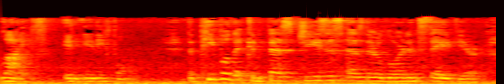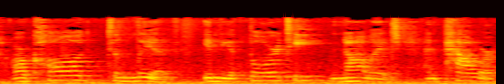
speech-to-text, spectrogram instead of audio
life in any form. The people that confess Jesus as their Lord and Savior are called to live in the authority, knowledge, and power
